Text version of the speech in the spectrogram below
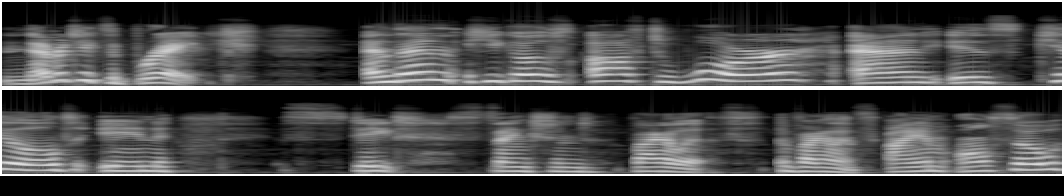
never takes a break. And then he goes off to war and is killed in state sanctioned violence. Violence. I am also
